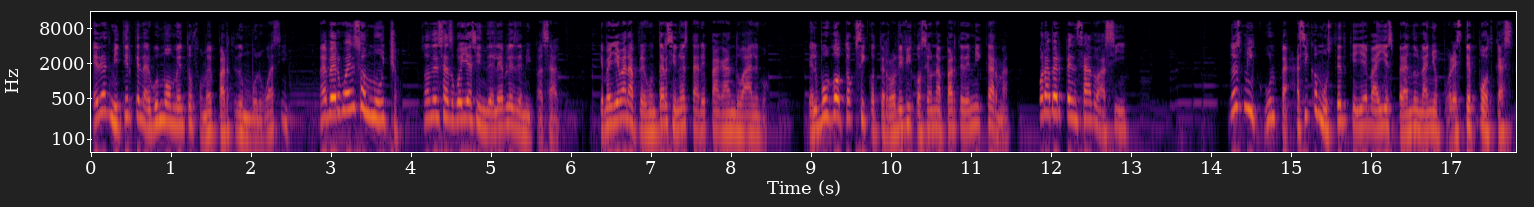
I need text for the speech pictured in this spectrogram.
He de admitir que en algún momento formé parte de un vulgo así. Me avergüenzo mucho, son de esas huellas indelebles de mi pasado, que me llevan a preguntar si no estaré pagando algo. Que el vulgo tóxico terrorífico sea una parte de mi karma por haber pensado así. No es mi culpa, así como usted que lleva ahí esperando un año por este podcast.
